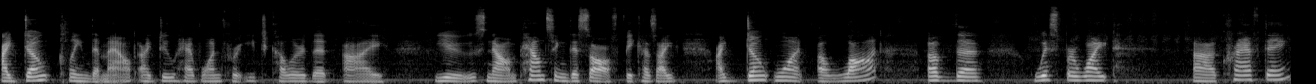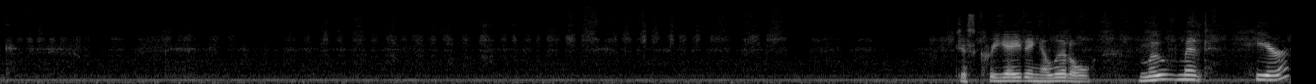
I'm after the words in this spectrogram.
I don't clean them out. I do have one for each color that I use. Now I'm pouncing this off because I, I don't want a lot of the Whisper White uh, craft ink. Just creating a little movement here.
